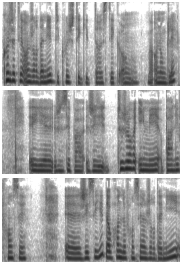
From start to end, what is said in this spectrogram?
Quand j'étais en Jordanie, du coup, j'étais guide touristique en, bah, en anglais. Et euh, je sais pas, j'ai toujours aimé parler français. Euh, j'ai essayé d'apprendre le français en Jordanie,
